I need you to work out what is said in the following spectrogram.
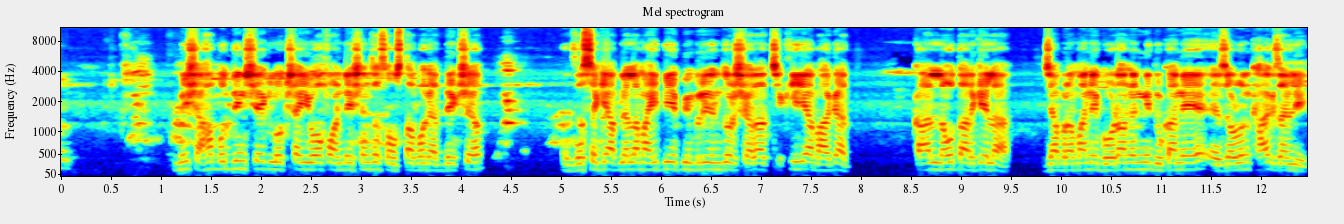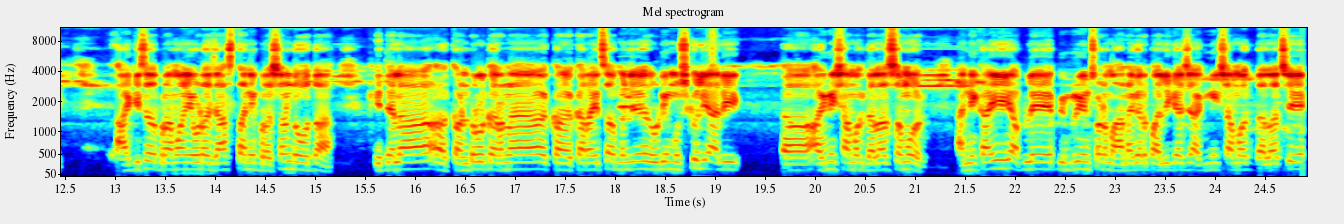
मी शहाबुद्दीन शेख लोकशाही युवा फाउंडेशनचा संस्थापक अध्यक्ष. जसं की आपल्याला माहिती आहे पिंपरी चिंचवड शहरात चिखली या भागात काल नऊ तारखेला ज्याप्रमाणे गोडाऊनांनी दुकाने जळून खाक झाली. आगीचं प्रमाण एवढं जास्त आणि प्रचंड होता की त्याला कंट्रोल करणं करायचं म्हणजे थोडी मुश्किली आली अग्निशामक दलासमोर. आणि काही आपले पिंपरी चिंचवड महानगरपालिकेचे अग्निशामक दलाचे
